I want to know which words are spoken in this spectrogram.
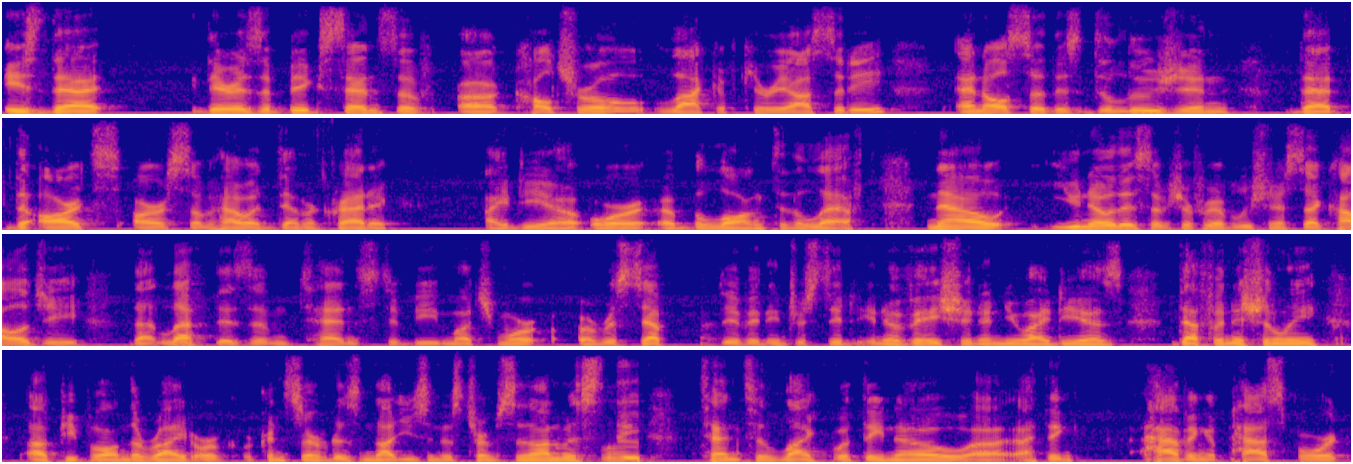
is that there is a big sense of uh, cultural lack of curiosity, and also this delusion that the arts are somehow a democratic idea or uh, belong to the left. Now, you know this, I'm sure, from evolutionary psychology, that leftism tends to be much more uh, receptive and interested in innovation and new ideas. Definitionally, uh, people on the right or, or, conservatives, not using those terms synonymously, tend to like what they know. Uh, I think having a passport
